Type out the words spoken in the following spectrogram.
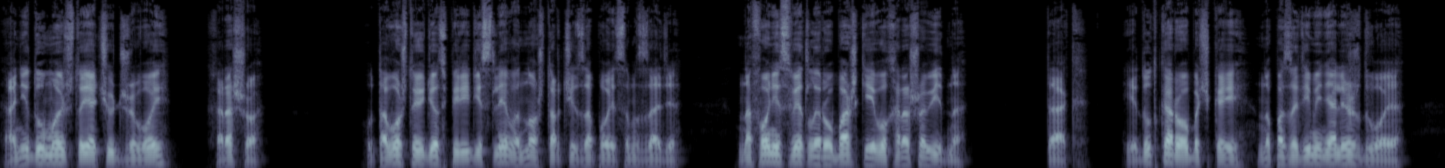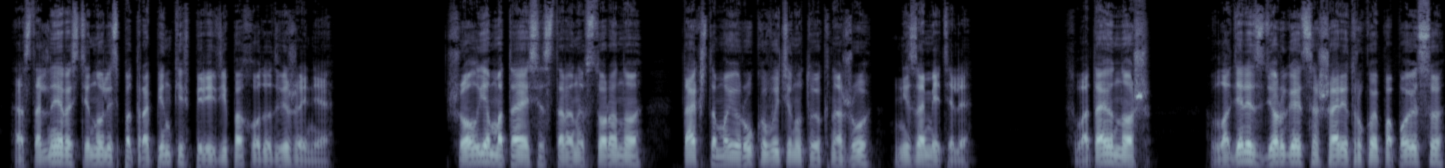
Они думают, что я чуть живой. Хорошо. У того, что идет впереди слева, нож торчит за поясом сзади. На фоне светлой рубашки его хорошо видно. Так, идут коробочкой, но позади меня лишь двое. Остальные растянулись по тропинке впереди по ходу движения. Шел я, мотаясь из стороны в сторону, так что мою руку, вытянутую к ножу, не заметили. Хватаю нож. Владелец дергается, шарит рукой по поясу,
